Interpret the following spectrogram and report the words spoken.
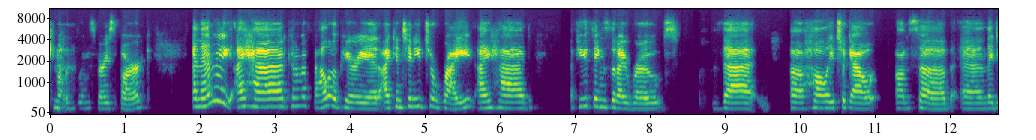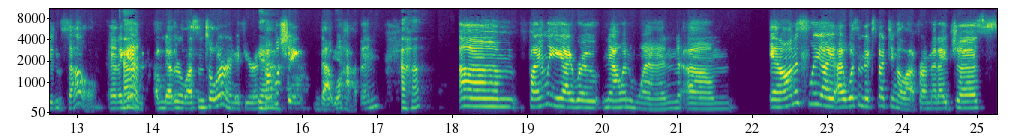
came out with Bloomsbury Spark. And then I, I had kind of a fallow period. I continued to write. I had a few things that I wrote that uh, Holly took out on sub and they didn't sell. And again, another lesson to learn. If you're in yeah. publishing, that will happen. Uh-huh. Um, finally, I wrote Now and When. Um, and honestly, I, I wasn't expecting a lot from it. I just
